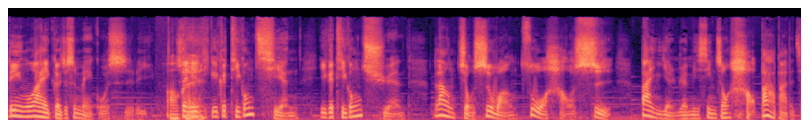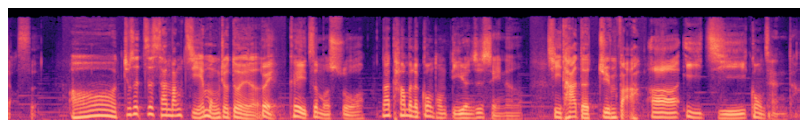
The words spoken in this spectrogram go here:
另外一个就是美国势力。所以一个提供钱，一个提供权，让九世王做好事。扮演人民心中好爸爸的角色哦，就是这三方结盟就对了，对，可以这么说。那他们的共同敌人是谁呢？其他的军阀，呃，以及共产党。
